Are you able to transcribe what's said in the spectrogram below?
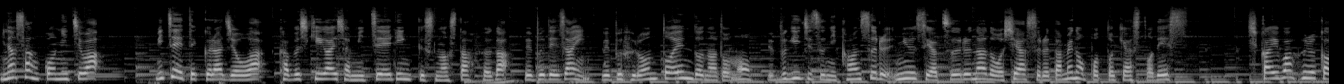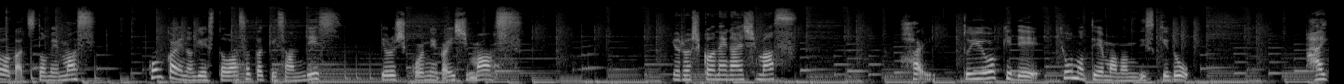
皆さんこんにちは。三井テックラジオは株式会社三井リンクスのスタッフが Web デザイン、Web フロントエンドなどの Web 技術に関するニュースやツールなどをシェアするためのポッドキャストです。司会は古川が務めます。今回のゲストは佐竹さんです。よろしくお願いします。よろしくお願いします。はい。というわけで今日のテーマなんですけど、はい。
